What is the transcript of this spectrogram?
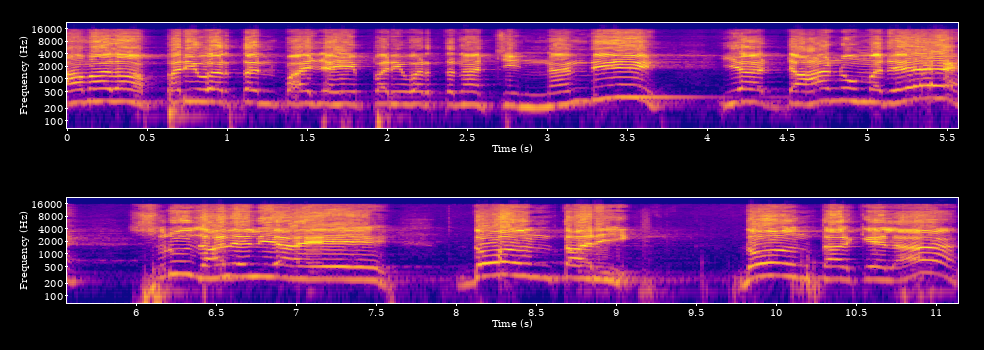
आम्हाला परिवर्तन पाहिजे ही परिवर्तनाची नांदी या डहाणूमध्ये सुरू झालेली आहे. दोन तारीख दोन तारखेला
